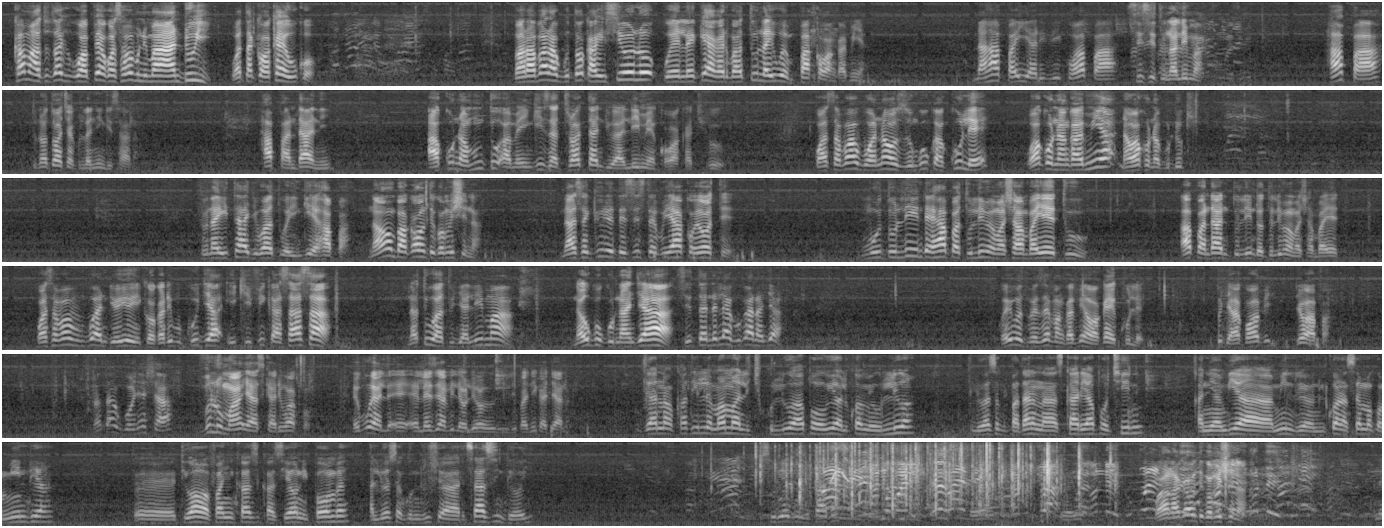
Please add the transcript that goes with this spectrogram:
kama hatutaki kuwapea kwa sababu ni maandui, wataka wakae huko. Barabara kutoka Isiolo kuelekea Karibatula iwe mpaka Wangamia, na hapa hii ardhi iko hapa, sisi tunalima hapa, tunatoa chakula nyingi sana hapa ndani. Hakuna mtu ameingiza trakta ndio alime kwa wakati huu, kwa sababu wanaozunguka kule wako na ngamia na wako na buduki. tunahitaji watu waingie hapa. Naomba county commissioner na security system yako yote mutulinde hapa, tulime mashamba yetu hapa ndani, tulindo tulime mashamba yetu, kwa sababu mvua ndio hiyo iko karibu kuja. Ikifika sasa na tu hatujalima na huku kuna njaa, si tutaendelea kukaa na njaa? Kwa hivyo tumesema ngamia wakae kule. Kuja wako wapi? Njoo hapa, nataka kuonyesha dhuluma ya askari wako. Hebu ele- elezea vile ulifanyika jana. Jana wakati yule mama alichukuliwa hapo, huyo alikuwa ameuliwa, tuliweza kupatana na askari hapo chini, kaniambia mimi ndio nilikuwa nasema kwa media eh, tiwao wafanyi kazi, kazi yao ni pombe. Aliweza kunirusha risasi, ndio hii Siri nipate. Bwana County Commissioner,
